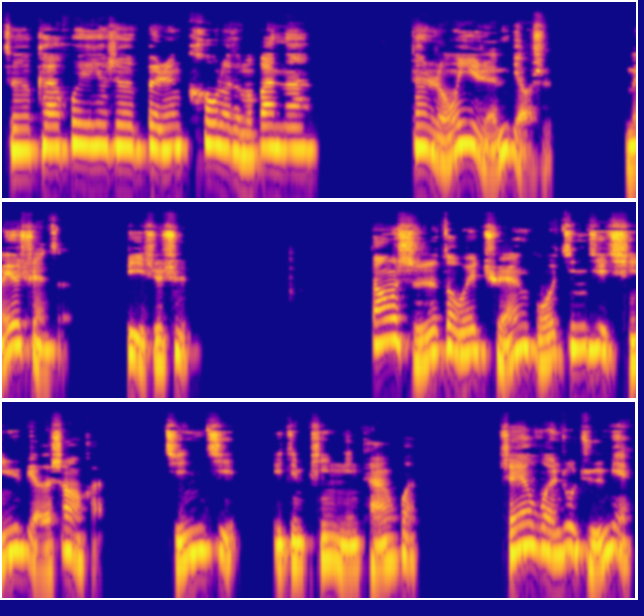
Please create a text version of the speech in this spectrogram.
这开会要是被人扣了怎么办呢？但荣毅仁表示，没有选择，必须去。当时作为全国经济晴雨表的上海，经济已经濒临瘫痪，想要稳住局面，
